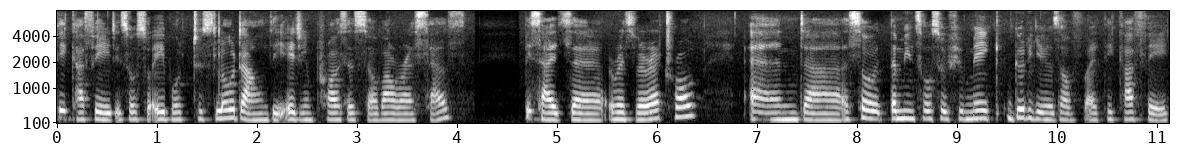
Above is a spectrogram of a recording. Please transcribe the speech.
the caffeine is also able to slow down the aging process of our cells, besides uh, resveratrol. And uh, so that means also if you make good use of uh, caffeine,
